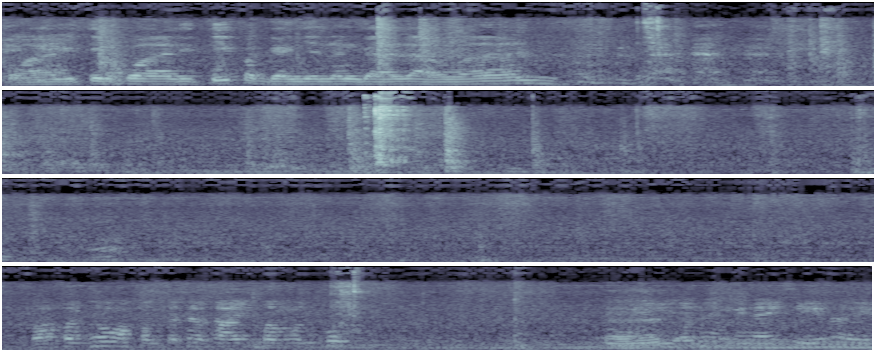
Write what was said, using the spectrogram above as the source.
Quality quality pag ganyan ang galawan. Nyo, kapag kasasayang pamulbog, Ha? eh, ano, may naisira eh.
